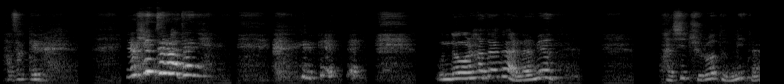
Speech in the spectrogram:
다섯 개를 이렇게 힘들어하다니. 운동을 하다가 안 하면 다시 줄어듭니다.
